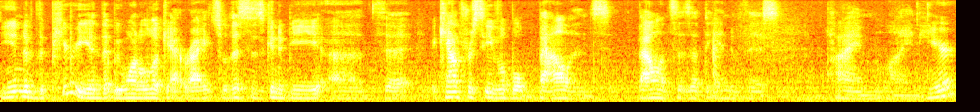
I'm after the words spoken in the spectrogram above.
the end of the period that we want to look at right? So this is going to be uh, the accounts receivable balance balances at the end of this timeline here.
